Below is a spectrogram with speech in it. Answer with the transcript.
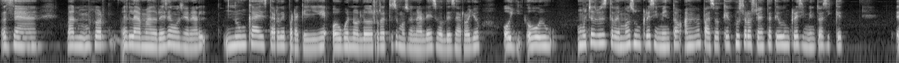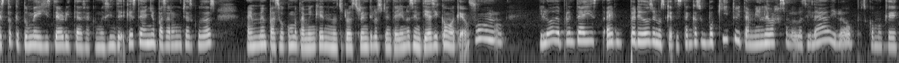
O sea, a lo mejor la madurez emocional nunca es tarde para que llegue, o bueno, los retos emocionales o el desarrollo, o, o muchas veces tenemos un crecimiento. A mí me pasó que justo a los 30 tuve un crecimiento, así que esto que tú me dijiste ahorita, o sea, como que este año pasaron muchas cosas, a mí me pasó como también que entre los 30 y los 31 sentía así como que, ¡fum! Y luego de pronto hay, hay periodos en los que te estancas un poquito y también le bajas a la velocidad y luego pues como que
